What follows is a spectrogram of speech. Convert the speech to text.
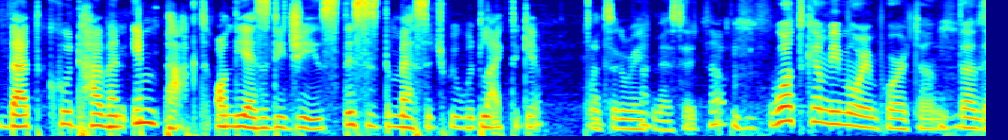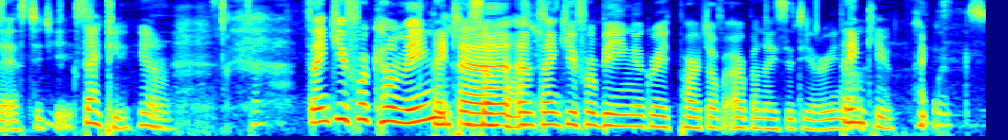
that could have an impact on the SDGs. This is the message we would like to give. That's a great message. So. What can be more important than the SDGs? Exactly. Yeah. Mm. Thank you for coming. Thank you so uh, much. And thank you for being a great part of Urban ICT Arena. Thank you. Thanks.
